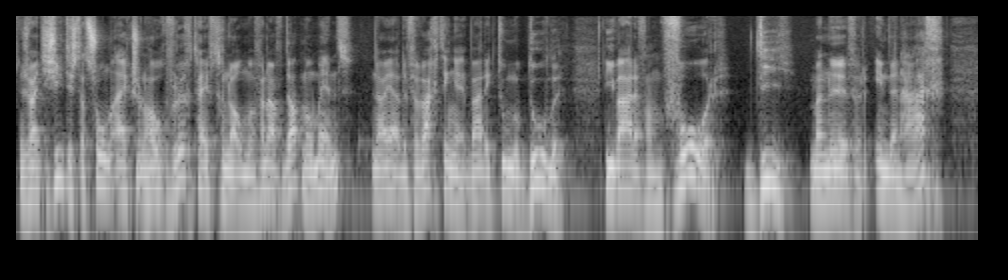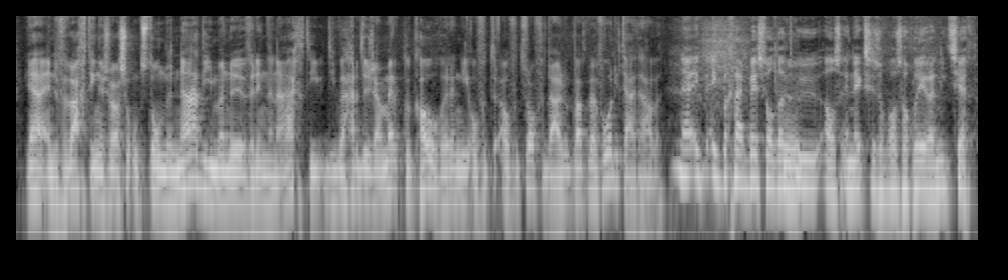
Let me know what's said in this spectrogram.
Dus wat je ziet is dat zon eigenlijk zo'n hoge vlucht heeft genomen vanaf dat moment. Nou ja, de verwachtingen waar ik toen op doelde, die waren van voor die manoeuvre in Den Haag. Ja, en de verwachtingen zoals ze ontstonden na die manoeuvre in Den Haag, die, die waren dus aanmerkelijk hoger en die overtroffen duidelijk wat we voor die tijd hadden. Nee, ik, ik begrijp best wel dat u als Nexus of als hoogleraar niet zegt.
